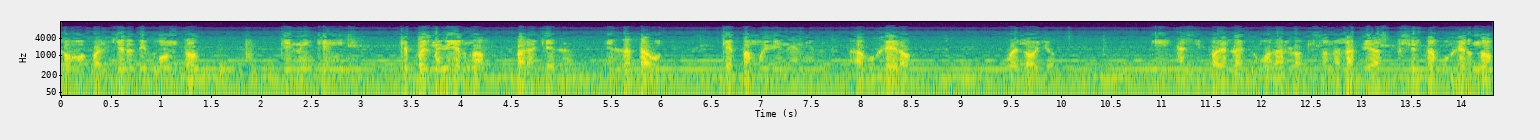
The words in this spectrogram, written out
como cualquier difunto, tienen que, que pues medir, ¿no? Para que el, el ataúd quepa muy bien en el agujero o el hoyo y así poderle acomodar lo que son las lápidas, pues esta mujer no.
